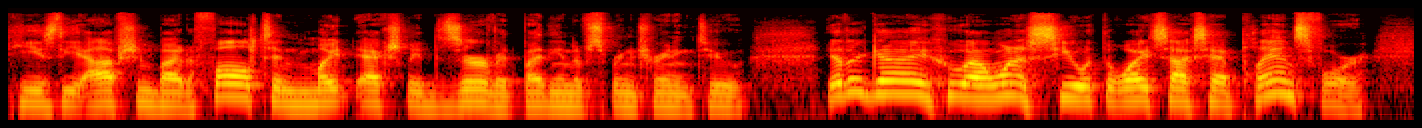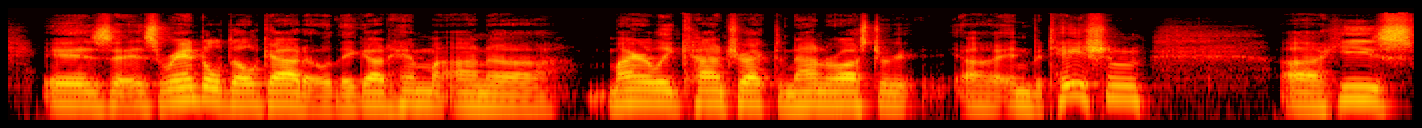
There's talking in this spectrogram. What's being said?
he's the option by default and might actually deserve it by the end of spring training too. The other guy who I want to see what the White Sox have plans for is is Randall Delgado. They got him on a minor league contract, a non-roster uh, invitation. Uh, he's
